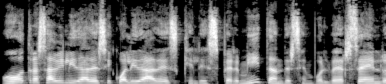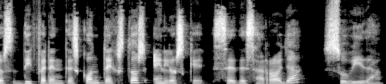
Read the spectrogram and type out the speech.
otras habilidades y cualidades que les permitan desenvolverse en los diferentes contextos en los que se desarrolla su vida.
